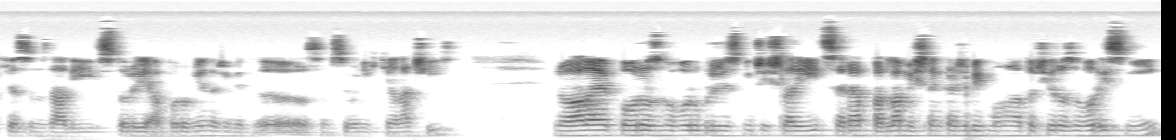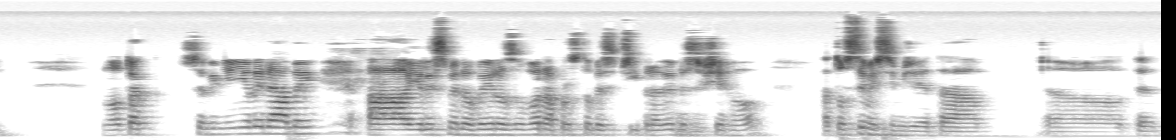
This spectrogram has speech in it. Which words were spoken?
chtěl jsem znát její historii a podobně, takže mi, uh, jsem si o ní chtěl načíst. No ale po rozhovoru, protože s ní přišla její dcera, padla myšlenka, že bych mohl natočit rozhovor i s ní. No tak se vyměnili dámy a jeli jsme nový rozhovor naprosto bez přípravy, bez všeho. A to si myslím, že je ta, uh, ten,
